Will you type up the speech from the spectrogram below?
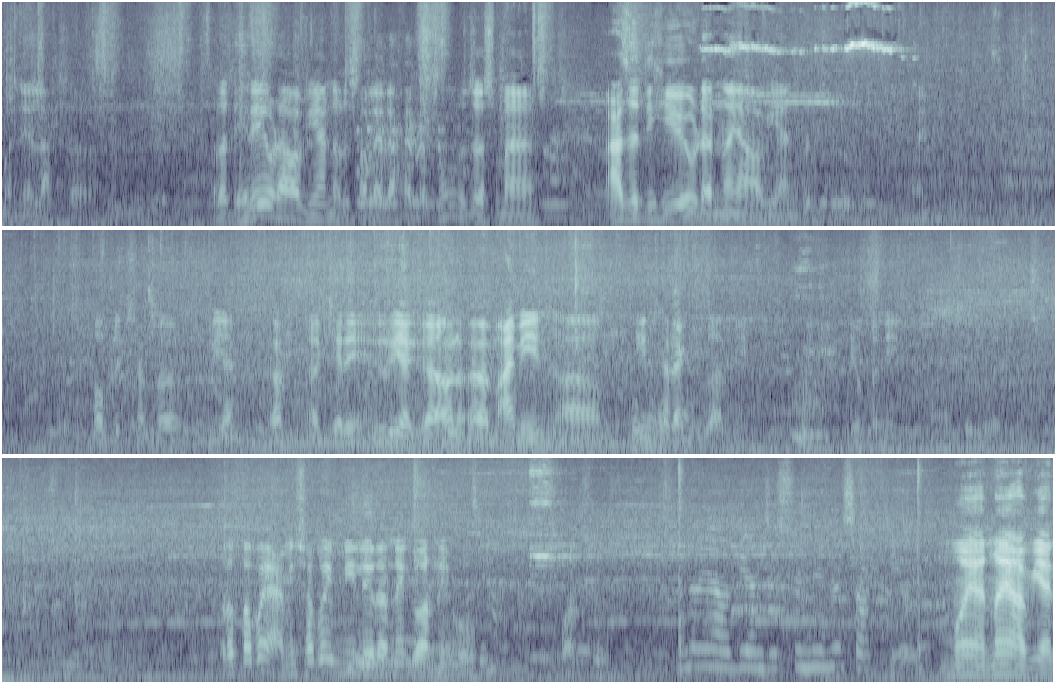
भन्ने लाग्छ। र धेरैवटा अभियानहरू चलाइराखेका छौँ जसमा आजदेखि एउटा नयाँ अभियान पनि थियो। पब्लिकसँग रिया के अरे रिया मिन इन्टरेक्ट गर्ने त्यो पनि सुरु गरेको। र तपाईँ हामी सबै मिलेर नै गर्ने हो भन्छु। नयाँ अभियान चाहिँ सुन्नु सक्यो। नयाँ नयाँ अभियान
